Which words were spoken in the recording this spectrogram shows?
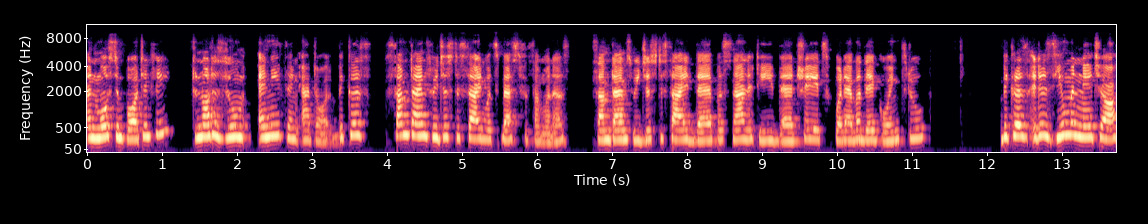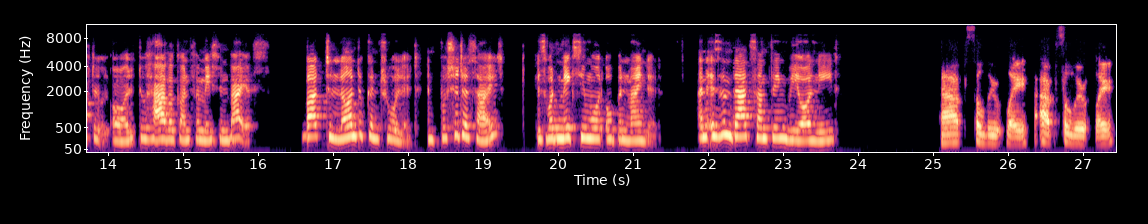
and most importantly, to not assume anything at all because sometimes we just decide what's best for someone else. Sometimes we just decide their personality, their traits, whatever they're going through, because it is human nature, after all, to have a confirmation bias. But to learn to control it and push it aside is what makes you more open minded. And isn't that something we all need? Absolutely. Absolutely.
